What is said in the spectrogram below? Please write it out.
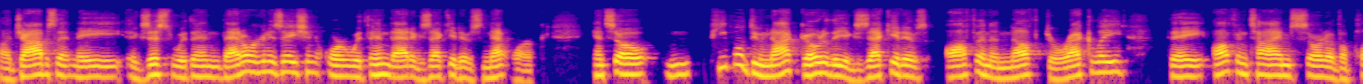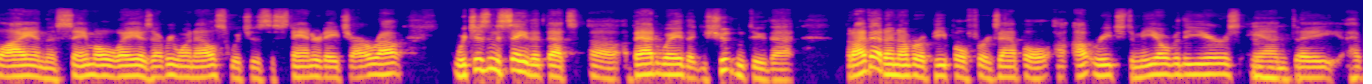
uh, jobs that may exist within that organization or within that executive's network. And so people do not go to the executives often enough directly. They oftentimes sort of apply in the same old way as everyone else, which is the standard HR route which isn't to say that that's uh, a bad way that you shouldn't do that but i've had a number of people for example uh, outreach to me over the years mm-hmm. and they have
